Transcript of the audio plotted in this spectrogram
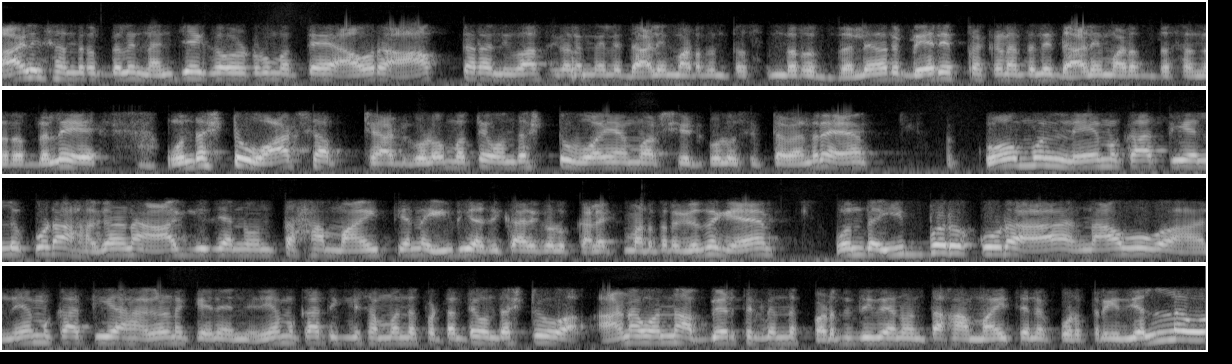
ದಾಳಿ ಸಂದರ್ಭದಲ್ಲಿ ನಂಜೇಗೌಡರು ಮತ್ತೆ ಅವರ ಆಪ್ತರ ನಿವಾಸಗಳ ಮೇಲೆ ದಾಳಿ ಮಾಡಿದಂತ ಸಂದರ್ಭದಲ್ಲಿ ಅಂದ್ರೆ ಬೇರೆ ಪ್ರಕರಣದಲ್ಲಿ ದಾಳಿ ಮಾಡಿದಂತ ಸಂದರ್ಭದಲ್ಲಿ ಒಂದಷ್ಟು ವಾಟ್ಸ್ಆಪ್ ಚಾಟ್ಗಳು ಮತ್ತೆ ಒಂದಷ್ಟು ಓ ಎಂ ಆರ್ ಶೀಟ್ಗಳು ಸಿಗ್ತವೆ. ಅಂದ್ರೆ ಕೋಮುಲ್ ನೇಮಕಾತಿಯಲ್ಲೂ ಕೂಡ ಹಗರಣ ಆಗಿದೆ ಅನ್ನುವಂತಹ ಮಾಹಿತಿಯನ್ನ ಇಡಿ ಅಧಿಕಾರಿಗಳು ಕಲೆಕ್ಟ್ ಮಾಡ್ತಾರೆ. ಜೊತೆಗೆ ಒಂದು ಇಬ್ಬರು ಕೂಡ ನಾವು ನೇಮಕಾತಿಯ ಹಗರಣಕ್ಕೆ ನೇಮಕಾತಿಗೆ ಸಂಬಂಧಪಟ್ಟಂತೆ ಒಂದಷ್ಟು ಹಣವನ್ನು ಅಭ್ಯರ್ಥಿಗಳಿಂದ ಪಡೆದಿದ್ದೀವಿ ಅನ್ನುವಂತಹ ಮಾಹಿತಿಯನ್ನು ಕೊಡ್ತಾರೆ. ಇದೆಲ್ಲವೂ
